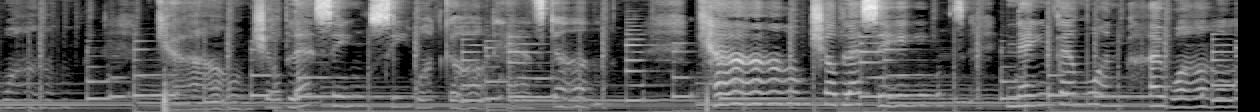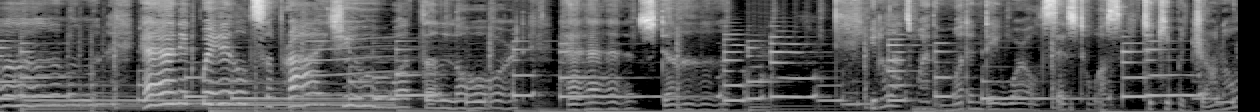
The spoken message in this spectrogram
one. Count your blessings, see what God has done. Count your blessings, name them one by one. And it will surprise you what the Lord has done. You know, that's why the modern day world says to us to keep a journal.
